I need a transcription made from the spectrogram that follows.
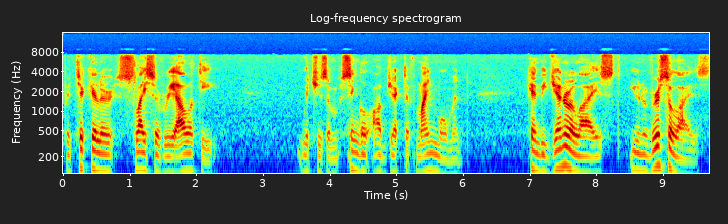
particular slice of reality, which is a single object of mind moment, can be generalized, universalized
